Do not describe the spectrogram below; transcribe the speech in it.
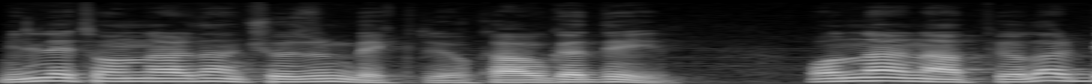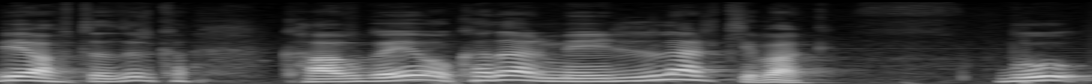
Millet onlardan çözüm bekliyor, kavga değil. Onlar ne yapıyorlar? Bir haftadır kavgaya o kadar meyilliler ki bak bu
